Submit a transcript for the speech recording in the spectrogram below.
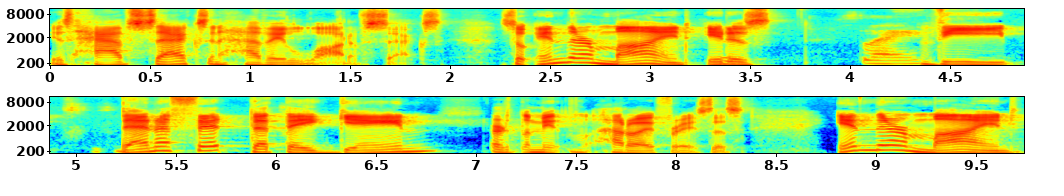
is have sex and have a lot of sex. So in their mind, it is the benefit that they gain or let me how do i phrase this in their mind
